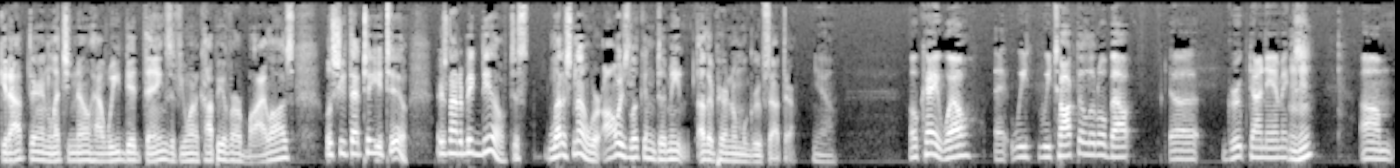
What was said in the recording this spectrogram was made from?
get out there and let you know how we did things. If you want a copy of our bylaws, we'll shoot that to you too. There's not a big deal. Just let us know. We're always looking to meet other paranormal groups out there. Yeah. Okay. Well, uh, we we talked a little about uh, group dynamics. Mm-hmm. Um,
